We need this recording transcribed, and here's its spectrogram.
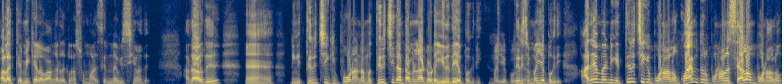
பல கெமிக்கலை வாங்குறதுக்கெல்லாம் சும்மா சின்ன விஷயம் அது. அதாவது அஹ், நீங்க திருச்சிக்கு போனா நம்ம திருச்சி தான் தமிழ்நாட்டோட இருதய பகுதி. திருச்சி மையப்பகுதி. அதே மாதிரி நீங்க திருச்சிக்கு போனாலும் கோயம்புத்தூர் போனாலும் சேலம் போனாலும்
